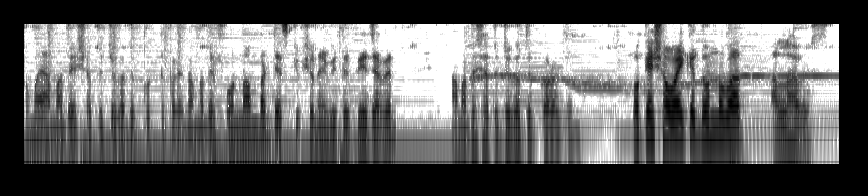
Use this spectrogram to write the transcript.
সময় আমাদের সাথে যোগাযোগ করতে পারেন। আমাদের ফোন নাম্বার ডেসক্রিপশনের ভিতরে পেয়ে যাবেন আমাদের সাথে যোগাযোগ করার জন্য। ওকে সবাইকে ধন্যবাদ। আল্লাহ হাফেজ।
